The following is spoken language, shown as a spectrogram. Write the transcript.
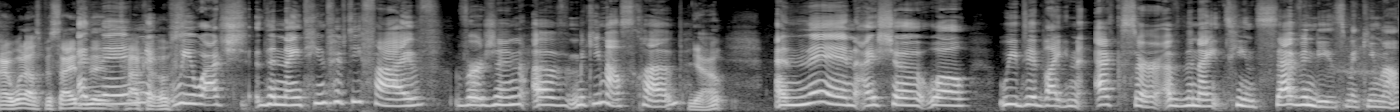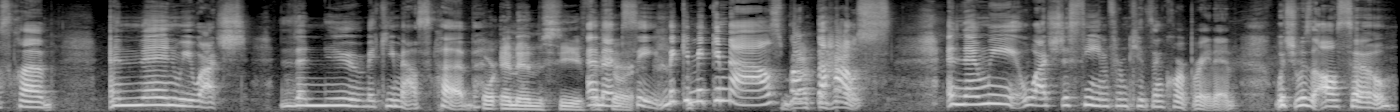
All right, what else besides And the then tacos? we watched the 1955 version of Mickey Mouse Club. yeah, And then I showed, well, we did like an excerpt of the 1970s Mickey Mouse Club. And then we watched the new Mickey Mouse Club. or MMC for short. MMC. Mickey Mickey Mouse rock, Rock the, the house. And then we watched a scene from Kids Incorporated, which was also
